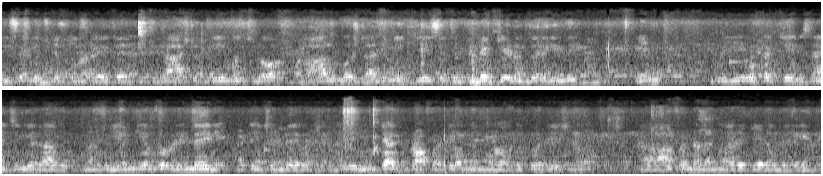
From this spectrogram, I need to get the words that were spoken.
రీసెంట్ చూసుకున్నట్లయితే లాస్ట్ త్రీ మంత్స్లో ఆల్మోస్ట్ అన్ని కేసెస్ డిటెక్ట్ చేయడం జరిగింది. ఇన్- ఇప్పుడు ఈ ఒక చైన్ స్నాచింగ్ కాదు. మనకు ఎంజిఎంలో రెండు అయినాయి అటెన్షన్ డైవర్షన్. అది ఇంటాక్ట్ ప్రాపర్టీలో మేము రికవర్ చేసిన. అఫెండర్లను అరెస్ట్ చేయడం జరిగింది.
